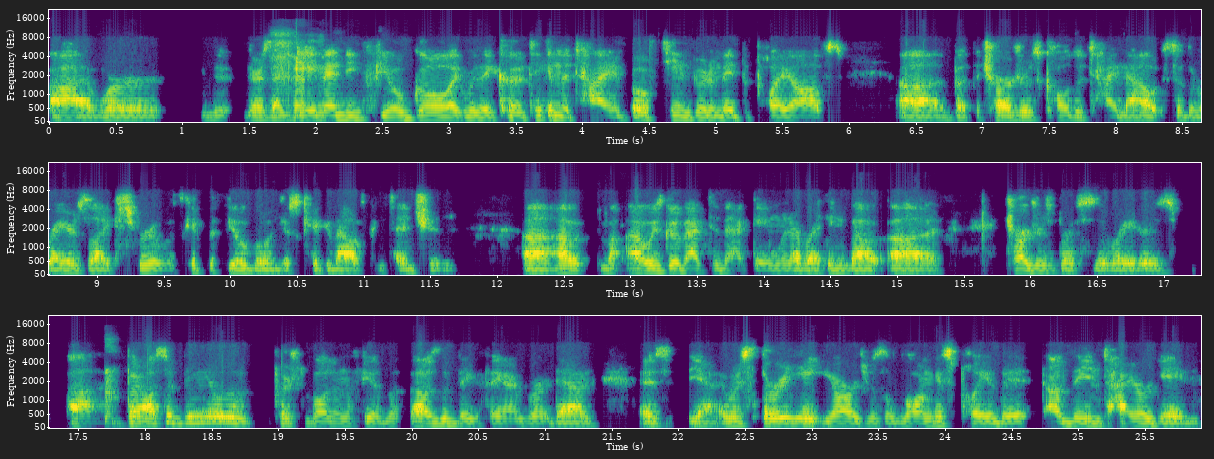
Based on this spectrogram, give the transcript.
uh, where th- there's that game-ending field goal, like where they could have taken the tie and both teams would have made the playoffs. Uh, but the Chargers called a timeout, so the Raiders like screw it, let's kick the field goal and just kick them out of contention. Uh, I, I always go back to that game whenever I think about uh, Chargers versus the Raiders. Uh, but also being able to push the ball down the field. That was the big thing I wrote down. Is yeah, it was 38 yards was the longest play of the of the entire game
